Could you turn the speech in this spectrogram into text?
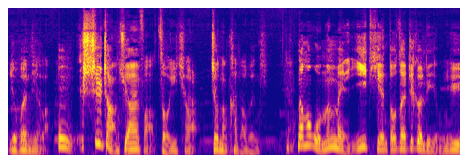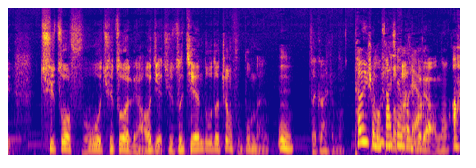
有问题了。嗯，市长去暗访走一圈就能看到问题。那么我们每一天都在这个领域去做服务、去做了解、去做监督的政府部门，嗯，在干什么？他为什么发现不了？呢？啊，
